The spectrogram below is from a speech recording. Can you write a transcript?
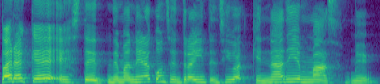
para que este, de manera concentrada e intensiva, que nadie más me,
